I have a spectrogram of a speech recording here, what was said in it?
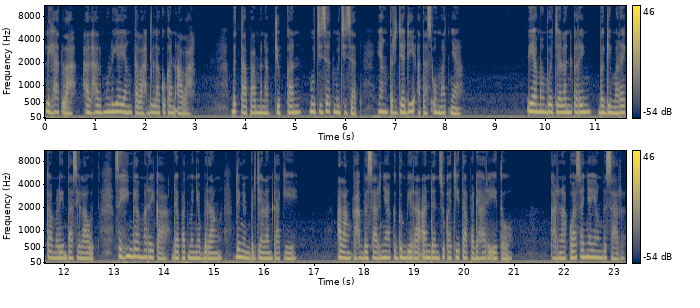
lihatlah hal-hal mulia yang telah dilakukan Allah. Betapa menakjubkan mujizat-mujizat yang terjadi atas umatnya. Ia membuat jalan kering bagi mereka melintasi laut, sehingga mereka dapat menyeberang dengan berjalan kaki. Alangkah besarnya kegembiraan dan sukacita pada hari itu karena kuasanya yang besar,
